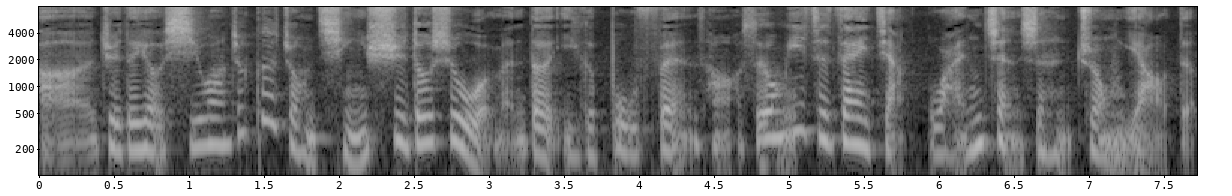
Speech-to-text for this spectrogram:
呃觉得有希望，就各种情绪都是我们的一个部分哈。所以我们一直在讲完整是很重要的。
